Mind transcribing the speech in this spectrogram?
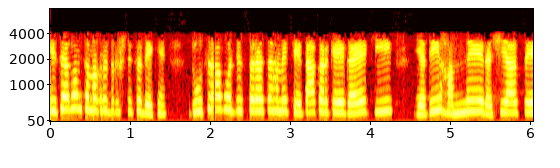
इसे अब हम समग्र दृष्टि से देखें। दूसरा वो जिस तरह से हमें चेता करके गए कि यदि हमने रशिया से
